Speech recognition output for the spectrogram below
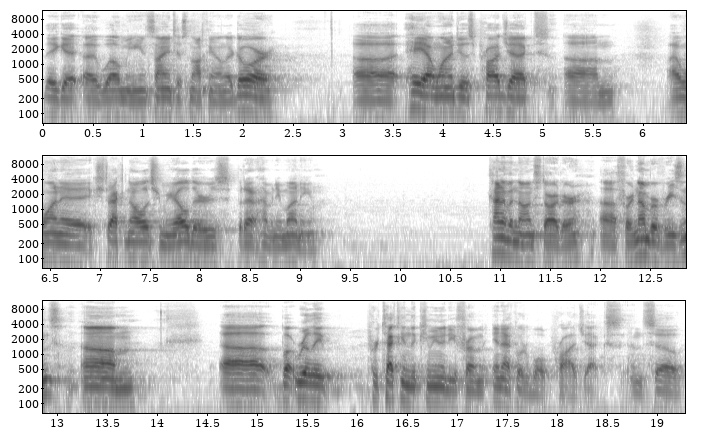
they get a well-meaning scientist knocking on their door, uh, hey, I want to do this project, um, I want to extract knowledge from your elders, but I don't have any money kind of a non-starter uh, for a number of reasons, um, uh, but really protecting the community from inequitable projects. And so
